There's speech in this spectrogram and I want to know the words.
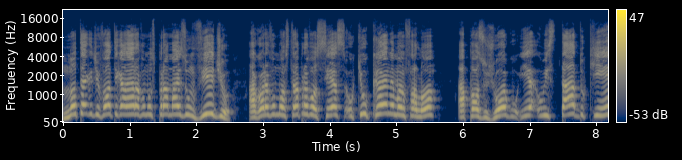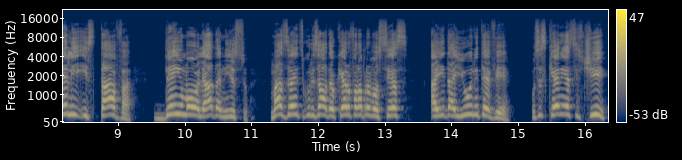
No tag de volta, galera, vamos para mais um vídeo. Agora eu vou mostrar para vocês o que o Kahneman falou após o jogo e o estado que ele estava. Deem uma olhada nisso. Mas antes, gurizada, eu quero falar para vocês aí da Uni TV. Vocês querem assistir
